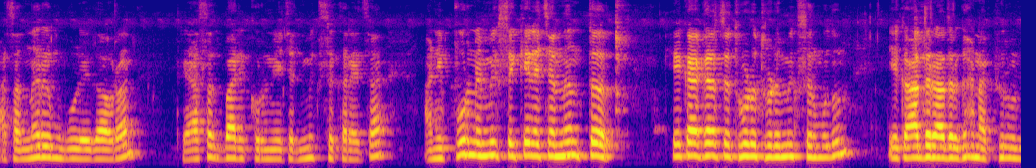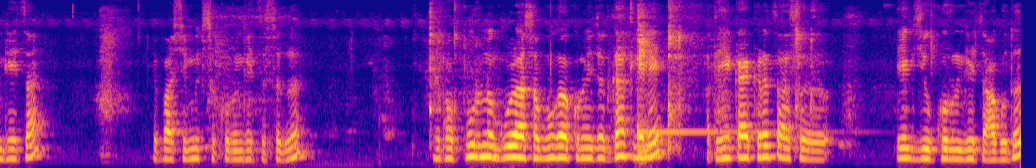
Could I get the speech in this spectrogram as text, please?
असा नरम गुळ आहे गावरान. तर असाच बारीक करून याच्यात मिक्स करायचा. आणि पूर्ण मिक्स केल्याच्यानंतर हे काय करायचं थोडं थोडं मिक्सरमधून एक आदर आदर घाणा फिरून घ्यायचा. हे पाशी मिक्स करून घ्यायचं सगळं. हे पहा पूर्ण गुळ असा भुगा करून याच्यात घातलेले आता हे काय करायचं असं एक जीव करून घ्यायचं अगोदर.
